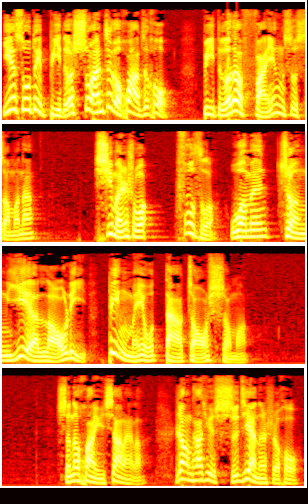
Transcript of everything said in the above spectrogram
耶稣对彼得说完这个话之后，彼得的反应是什么呢？西门说：“夫子，我们整夜劳力。”并没有打着什么。神的话语下来了，让他去实践的时候，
